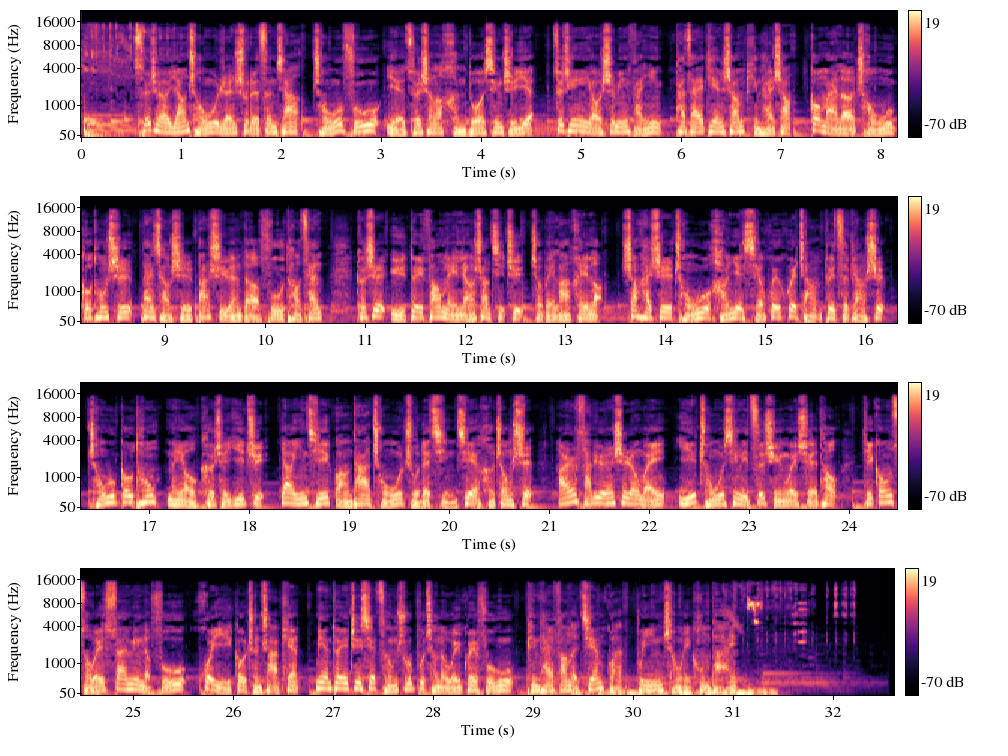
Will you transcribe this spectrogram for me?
Thank you. 随着养宠物人数的增加，宠物服务也催生了很多新职业。最近有市民反映，他在电商平台上购买了宠物沟通师半小时八十元的服务套餐，可是与对方没聊上几句就被拉黑了。上海市宠物行业协会会长对此表示，宠物沟通没有科学依据，要引起广大宠物主的警戒和重视。而法律人士认为，以宠物心理咨询为噱头，提供所谓算命的服务，会已构成诈骗。面对这些层出不穷的违规服务，平台方的监管不应成为空白。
